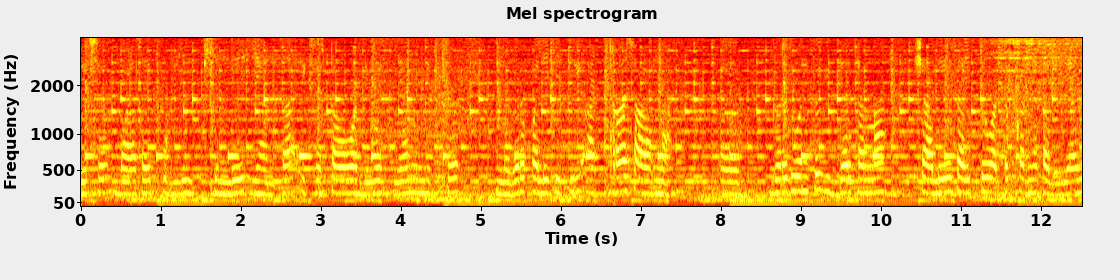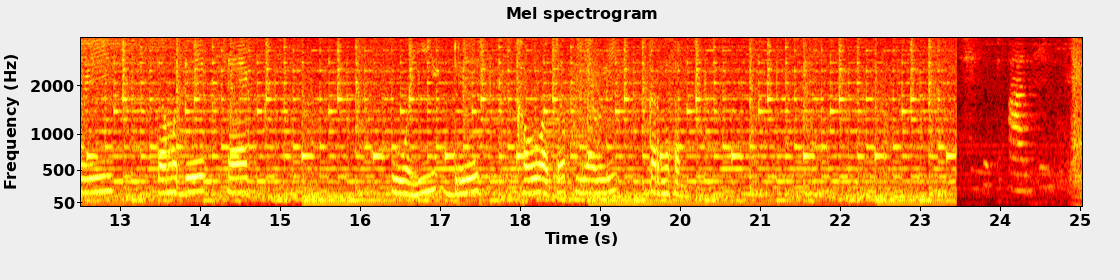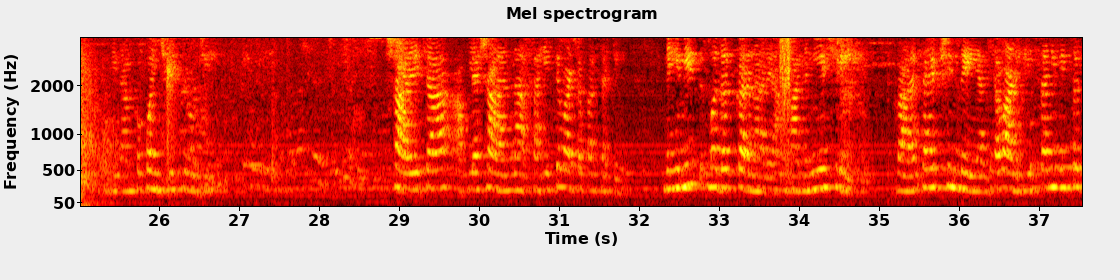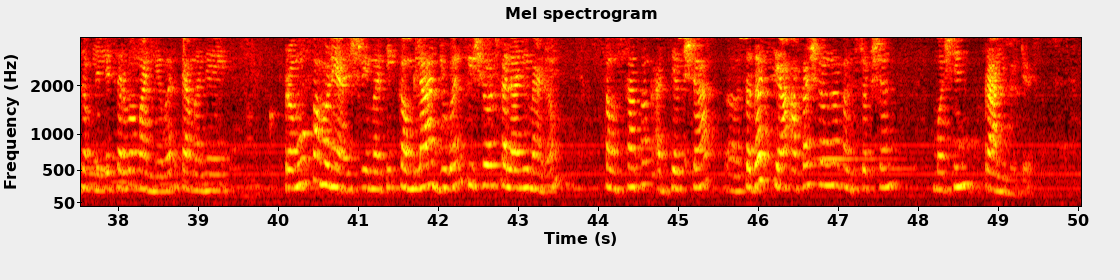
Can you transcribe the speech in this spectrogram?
अध्यक्ष बाळासाहेब पुंडलिक शिंदे यांचा एकसष्टावा वाढदिवस यानिमित्त नगरपालिकेतील अठरा शाळांना गरजवंत विद्यार्थ्यांना शालेय साहित्य वाटप करण्यात आले. यावेळी त्यामध्ये सॅक वही ड्रेस खाऊ वाटप यावेळी करण्यात आले. शाळांना साहित्य वाटपासाठी नेहमीच मदत करणाऱ्या माननीय श्री बाळासाहेब शिंदे यांचा वाढदिवसानिमित्त जमलेले सर्व मान्यवर. त्यामध्ये प्रमुख पाहुण्या श्रीमती कमला जुगल किशोर कलानी मॅडम संस्थापक अध्यक्षा सदस्य आकाशगंगा कन्स्ट्रक्शन मशीन प्रा लिमिटेड.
